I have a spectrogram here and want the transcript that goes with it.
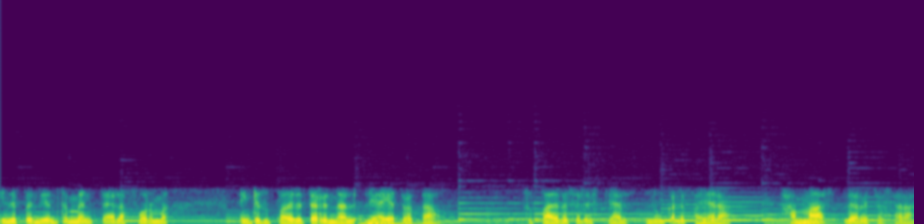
independientemente de la forma en que su Padre terrenal le haya tratado. Su Padre Celestial nunca le fallará, jamás le rechazará.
